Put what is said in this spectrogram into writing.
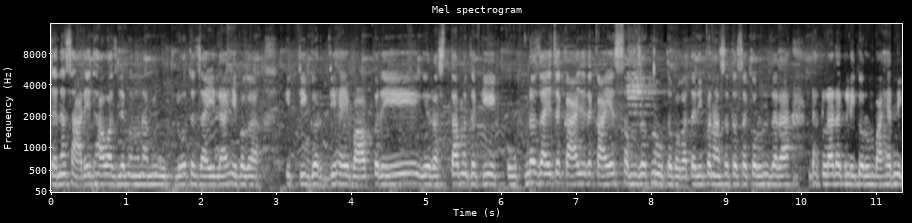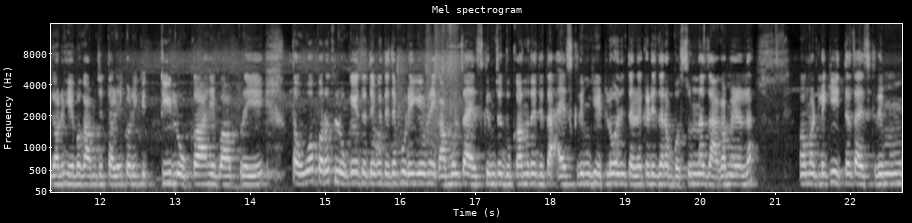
त्यांना साडे दहा वाजले म्हणून आम्ही उठलो तर जायला. हे बघा किती गर्दी आहे बापरे. रस्ता मतलब की कुठनं जायचं काय जायचं कायच समजत नव्हतं बघा. तरी पण असं तसं करून जरा ढकलाढकली करून बाहेर निघालो. हे बघा आमच्या तळेकडे किती लोक आहे बापरे. तव्व परत लोक येत होते. मग त्याच्या पुढे घेऊन एक अमूलचं आईस्क्रीमचं दुकान होतं. तिथं आईस्क्रीम घेतलो आणि तळ्याकडे जरा बसून ना जागा मिळाला. मग म्हटलं की इथंच आईस्क्रीम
